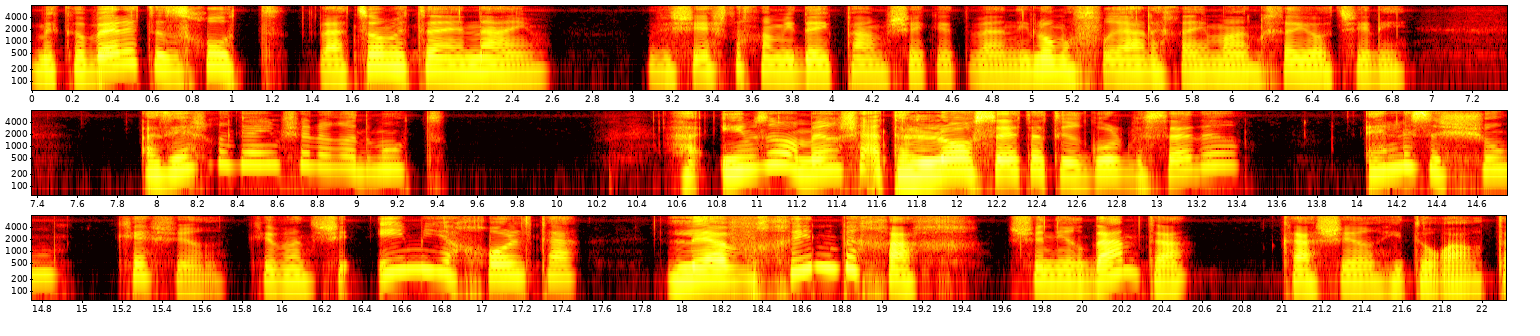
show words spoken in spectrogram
מקבל את הזכות לעצום את העיניים, ושיש לך מדי פעם שקט ואני לא מפריעה לך עם ההנחיות שלי, אז יש רגעים של הרדמות. האם זה אומר שאתה לא עושה את התרגול בסדר? אין לזה שום קשר, כיוון שאם יכולת להבחין בכך שנרדמת כאשר התעוררת,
